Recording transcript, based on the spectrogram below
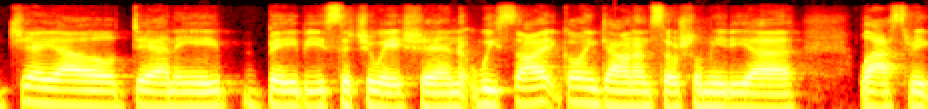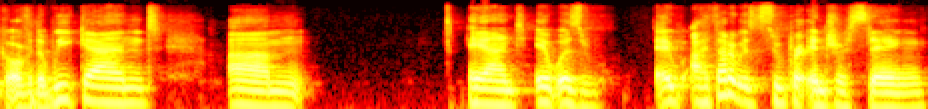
JL Danny baby situation. We saw it going down on social media last week over the weekend, um, and it was. It, I thought it was super interesting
